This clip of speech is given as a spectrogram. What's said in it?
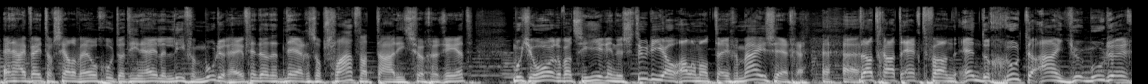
En hij weet toch zelf heel goed dat hij een hele lieve moeder heeft... en dat het nergens op slaat wat Tadic suggereert. Moet je horen wat ze hier in de studio allemaal tegen mij zeggen. dat gaat echt van, en de groeten aan je moeder.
